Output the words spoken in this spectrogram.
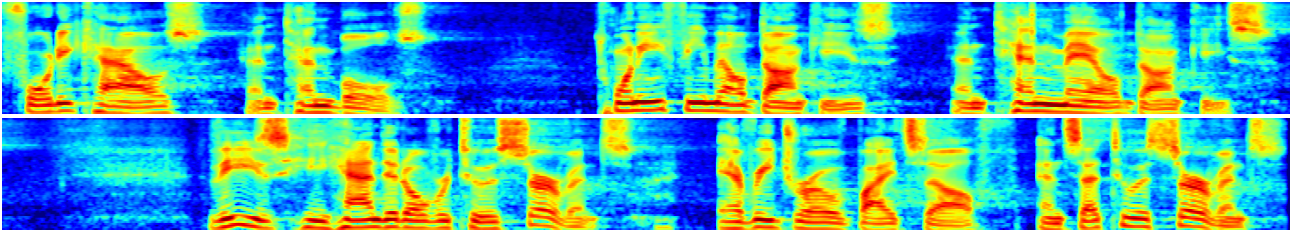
40 cows and 10 bulls, 20 female donkeys and 10 male donkeys. These he handed over to his servants, every drove by itself, and said to his servants,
